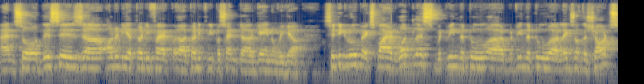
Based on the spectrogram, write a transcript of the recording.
And so this is uh, already a 35, 33% uh, uh, gain over here. Citigroup expired worthless between the two uh, between the two uh, legs of the shorts.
